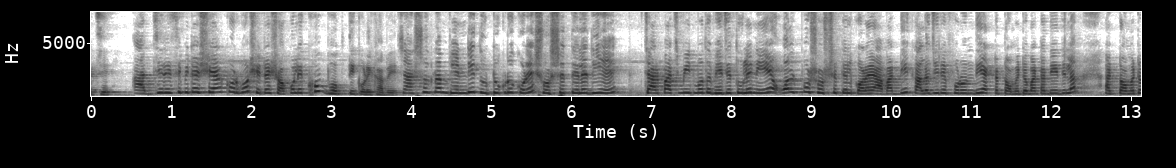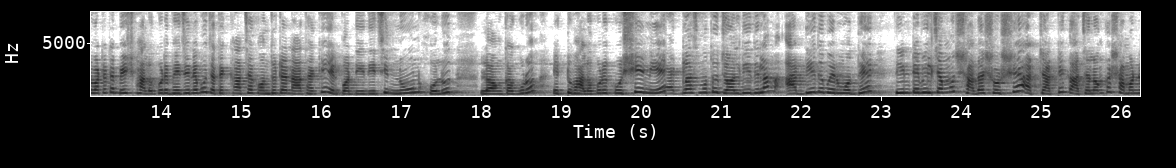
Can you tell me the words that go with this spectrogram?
আছে। আজ যে রেসিপিটা শেয়ার করব সেটা সকলে খুব ভক্তি করে খাবে। চারশো গ্রাম ভেন্ডি দু টুকরো করে সর্ষের তেলে দিয়ে চার পাঁচ মিনিট মতো ভেজে তুলে নিয়ে অল্প সর্ষের তেল কড়াই আবার দিয়ে কালো জিরে ফোড়ন দিয়ে একটা টমেটো বাটা দিয়ে দিলাম। আর টমেটো বাটাটা বেশ ভালো করে ভেজে নেব যাতে কাঁচা গন্ধটা না থাকে। এরপর দিয়ে দিয়েছি নুন, হলুদ, লঙ্কা গুঁড়ো। একটু ভালো করে কষিয়ে নিয়ে এক গ্লাস মতো জল দিয়ে দিলাম। আর দিয়ে দেবো এর মধ্যে তিন টেবিল চামচ সাদা সর্ষে আর চারটে কাঁচা লঙ্কা সামান্য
